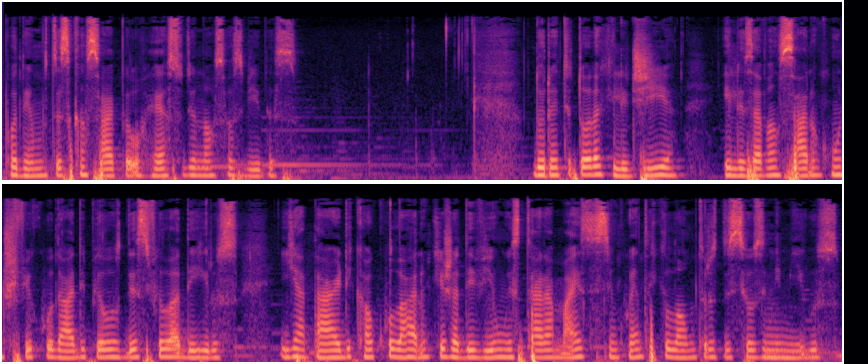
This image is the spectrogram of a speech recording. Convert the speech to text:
podemos descansar pelo resto de nossas vidas. Durante todo aquele dia, eles avançaram com dificuldade pelos desfiladeiros e à tarde calcularam que já deviam estar a mais de 50 quilômetros de seus inimigos.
